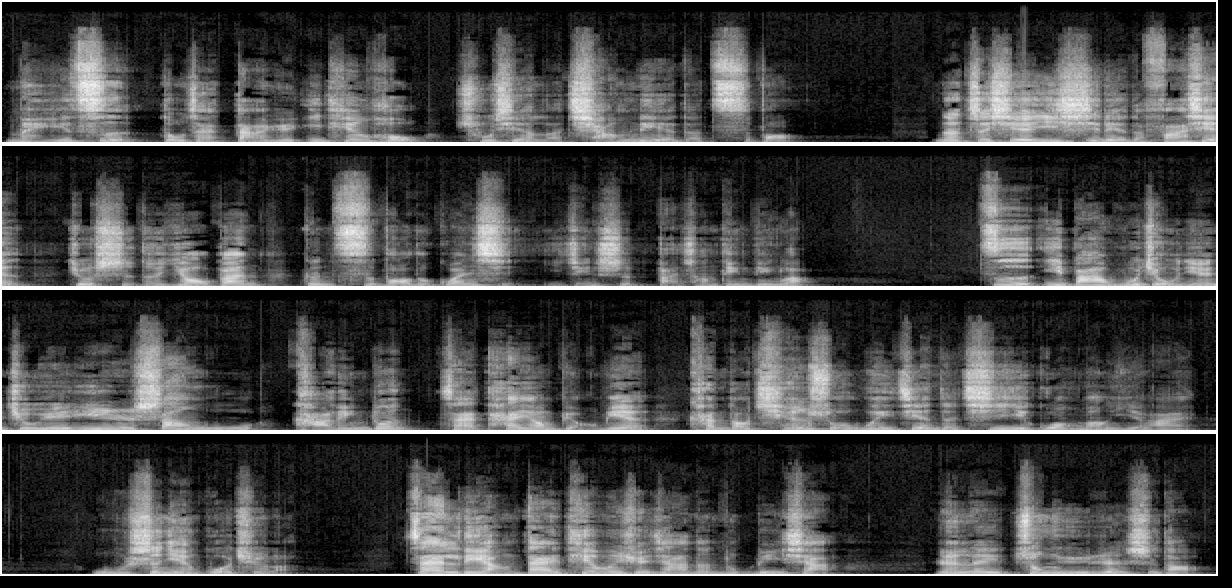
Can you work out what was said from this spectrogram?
每一次都在大约一天后出现了强烈的磁暴。那这些一系列的发现，就使得耀斑跟磁暴的关系已经是板上钉钉了。自1859年9月1日上午，卡林顿在太阳表面看到前所未见的奇异光芒以来，五十年过去了，在两代天文学家的努力下。人类终于认识到，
